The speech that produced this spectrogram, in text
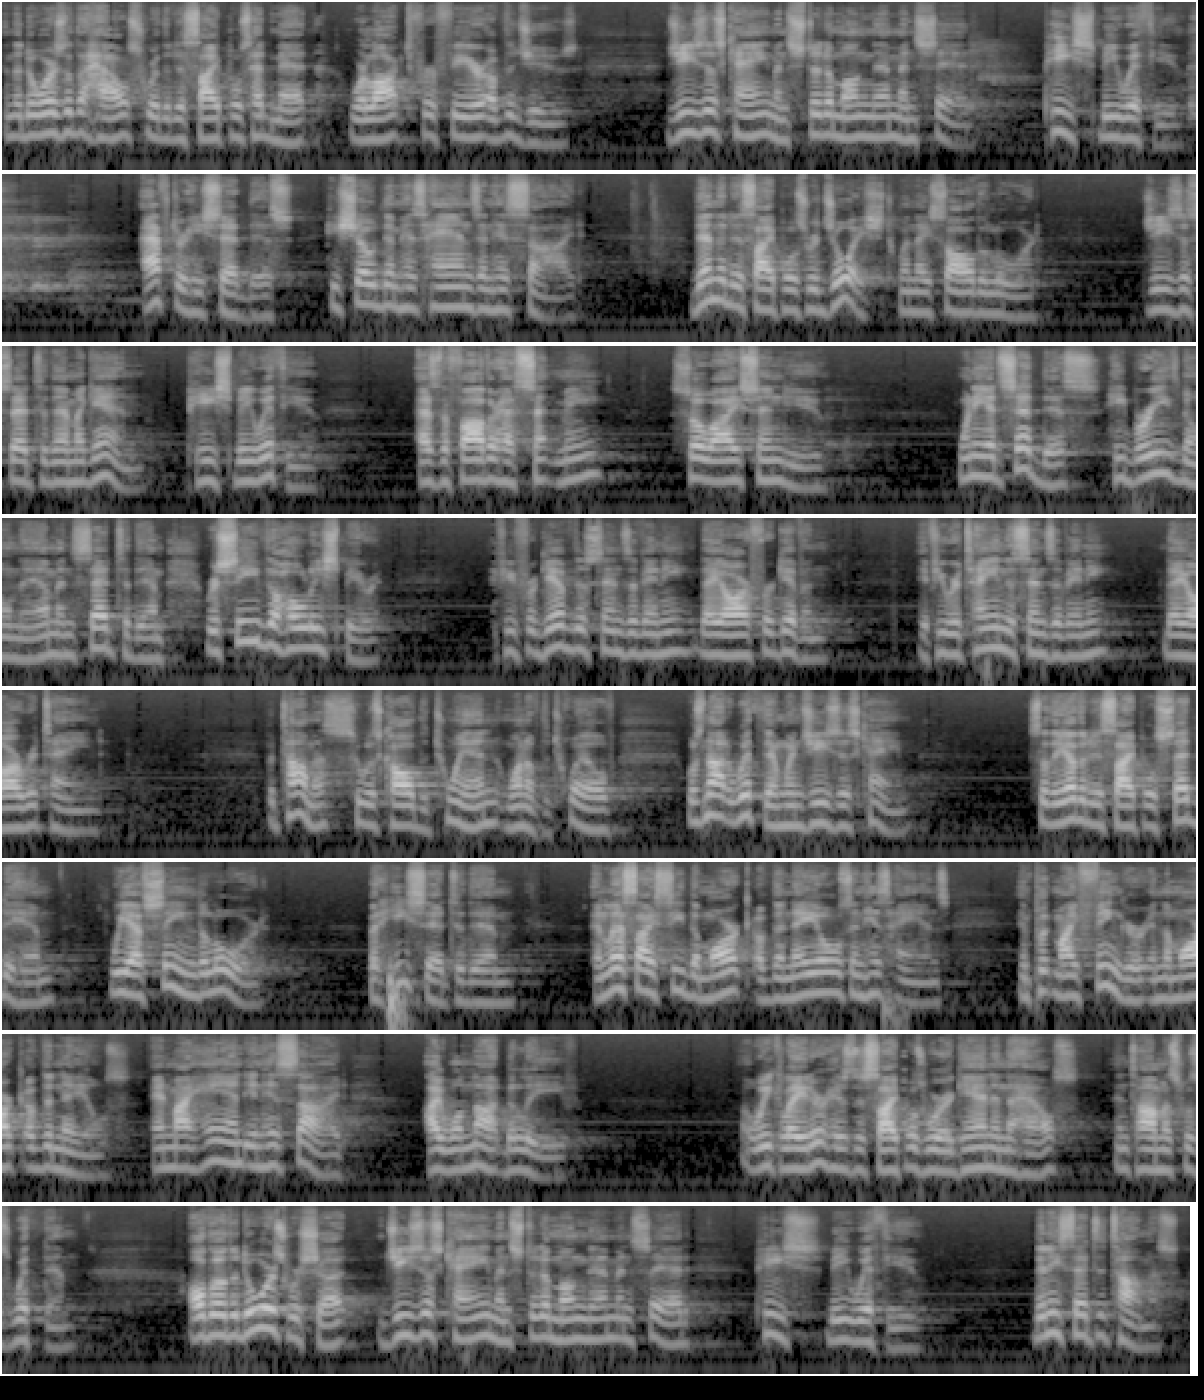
and the doors of the house where the disciples had met were locked for fear of the Jews, Jesus came and stood among them and said, Peace be with you. After he said this, he showed them his hands and his side. Then the disciples rejoiced when they saw the Lord. Jesus said to them again, Peace be with you. As the Father has sent me, so I send you. When he had said this, he breathed on them and said to them, Receive the Holy Spirit. If you forgive the sins of any, they are forgiven. If you retain the sins of any, they are retained. But Thomas, who was called the twin, one of the twelve, was not with them when Jesus came. So the other disciples said to him, We have seen the Lord. But he said to them, Unless I see the mark of the nails in his hands, and put my finger in the mark of the nails, and my hand in his side, I will not believe. A week later, his disciples were again in the house, and Thomas was with them. Although the doors were shut, Jesus came and stood among them and said, Peace be with you. Then he said to Thomas,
